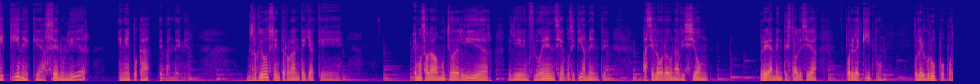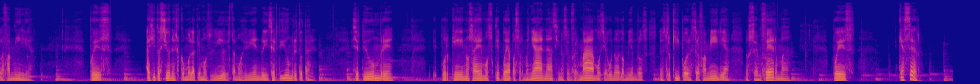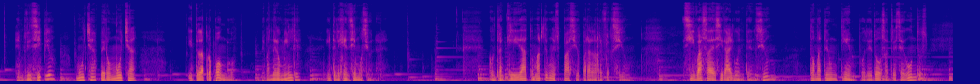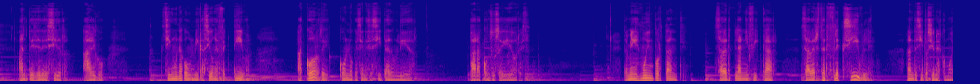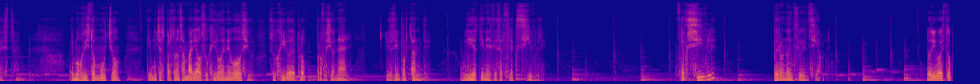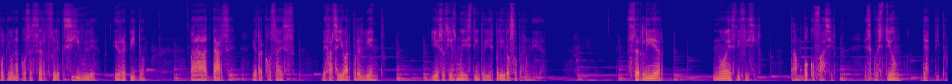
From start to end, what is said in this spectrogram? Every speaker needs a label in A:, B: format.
A: ¿Qué tiene que hacer un líder en época de pandemia? Me surgió esta interrogante ya que hemos hablado mucho del líder, del líder influencia positivamente hacia el logro de una visión previamente establecida por el equipo, por el grupo, por la familia. Pues hay situaciones como la que hemos vivido y estamos viviendo, incertidumbre total. Incertidumbre eh, porque no sabemos qué pueda pasar mañana, si nos enfermamos, si alguno de los miembros de nuestro equipo, de nuestra familia, nos enferma. Pues, ¿qué hacer? En principio, mucha, pero mucha, y te la propongo de manera humilde, inteligencia emocional. Con tranquilidad, tomarte un espacio para la reflexión. Si vas a decir algo en tensión, tómate un tiempo de dos a tres segundos antes de decir algo sin una comunicación efectiva, acorde con lo que se necesita de un líder para con sus seguidores. También es muy importante saber planificar, saber ser flexible ante situaciones como esta. Hemos visto mucho que muchas personas han variado su giro de negocio, su giro de profesional. Y eso es importante. Un líder tiene que ser flexible flexible, pero no influenciable. Lo digo esto porque una cosa es ser flexible, y repito, para adaptarse, y otra cosa es dejarse llevar por el viento. Y eso sí es muy distinto y es peligroso para un líder. Ser líder no es difícil, tampoco fácil. Es cuestión de actitud.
